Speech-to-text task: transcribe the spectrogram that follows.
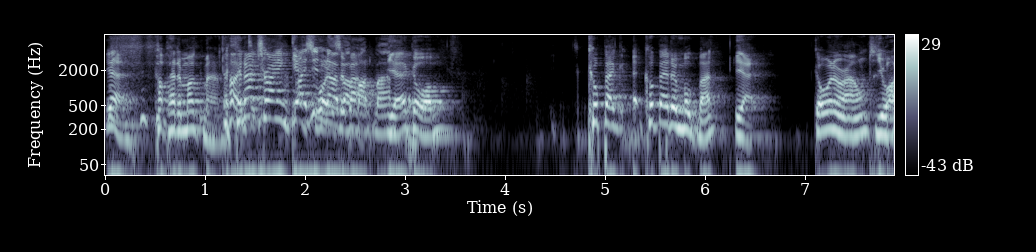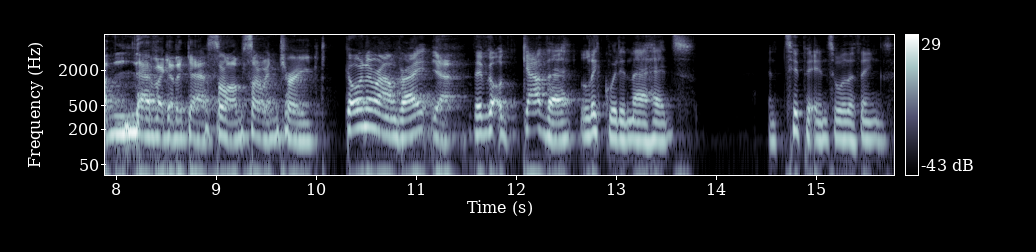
Yeah. Cuphead and Mugman. Can I try and I guess didn't what know it's about about? Mugman. Yeah, go on. Cuphead, Cuphead and Mugman Yeah. going around, You are never going to guess, so I'm so intrigued. going around, right? Yeah. They've got to gather liquid in their heads and tip it into other things.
